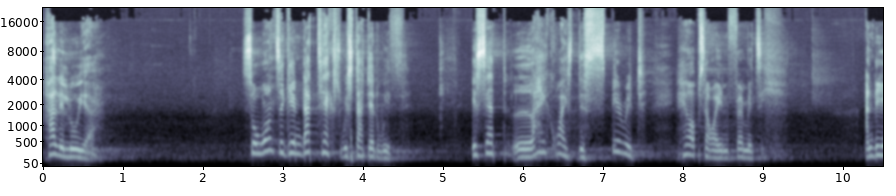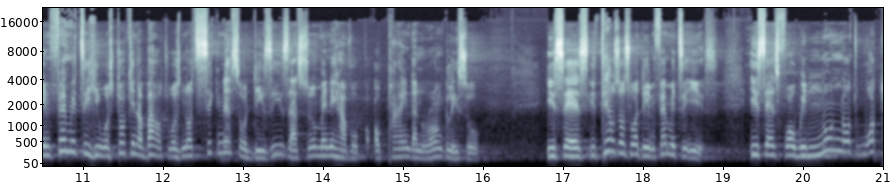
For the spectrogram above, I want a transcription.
Hallelujah. So, once again, that text we started with, it said, likewise, the Spirit helps our infirmity. And the infirmity he was talking about was not sickness or disease, as so many have opined and wrongly so. He says, He tells us what the infirmity is. He says, For we know not what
